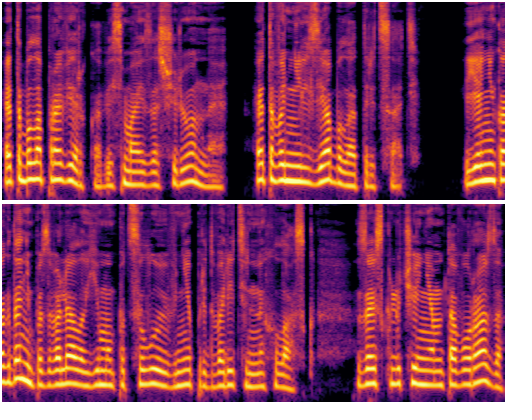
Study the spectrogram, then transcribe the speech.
Это была проверка, весьма изощренная, этого нельзя было отрицать. Я никогда не позволяла ему поцелуя вне предварительных ласк, за исключением того раза,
